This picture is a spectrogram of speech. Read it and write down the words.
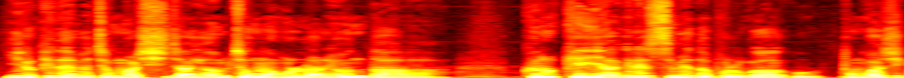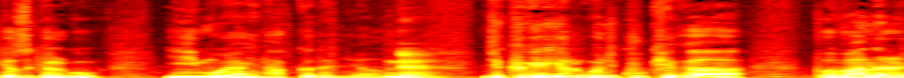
이렇게 되면 정말 시장에 엄청난 혼란이 온다. 그렇게 이야기를 했음에도 불구하고 통과시켜서 결국 이 모양이 났거든요. 네. 이제 그게 결국 이제 국회가 법안을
